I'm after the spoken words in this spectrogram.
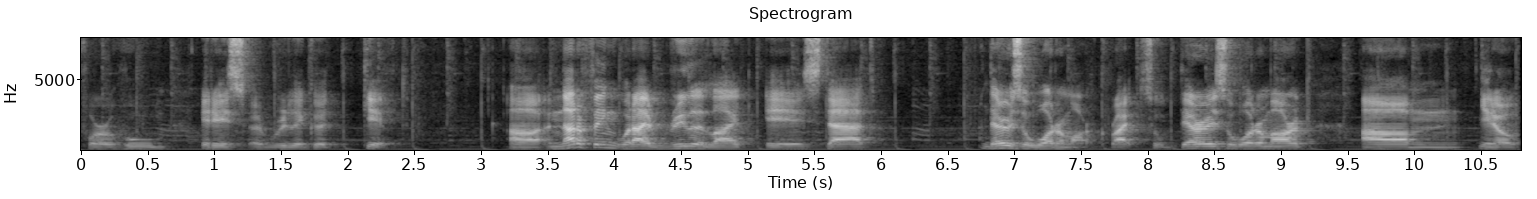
for whom it is a really good gift. Uh, another thing what I really like is that there is a watermark, right? So there is a watermark, um, you know,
